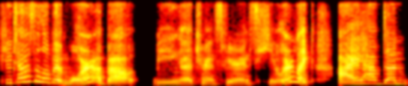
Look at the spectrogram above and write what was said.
Can you tell us a little bit more about being a transference healer like i have done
